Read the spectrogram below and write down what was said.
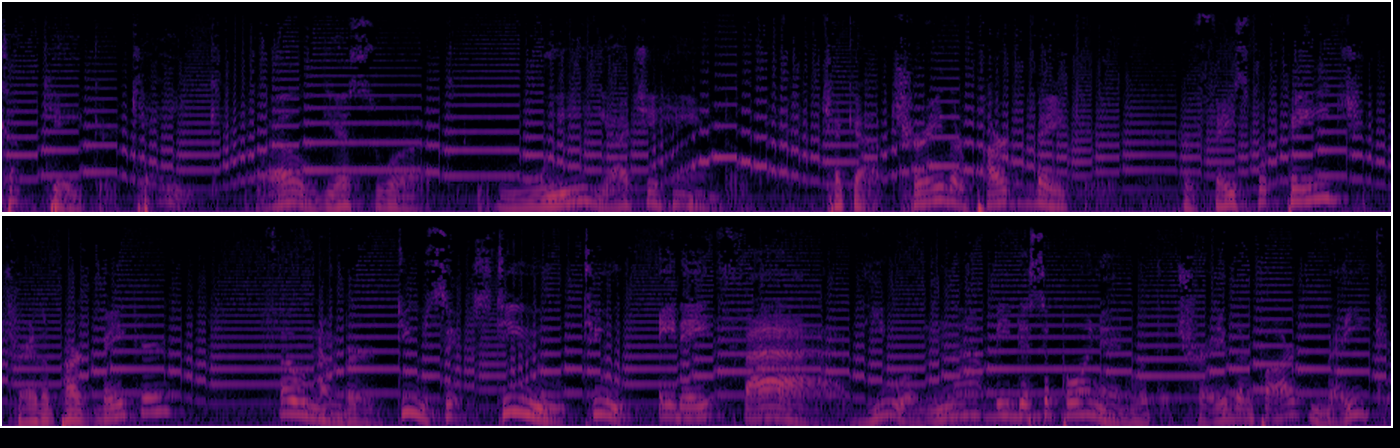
cupcake or cake? Well, guess what? We got you handled. Check out Trailer Park Baker. Her Facebook page, Trailer Park Baker. Phone number 262-2885. You will not be disappointed with the Trailer Park Baker.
